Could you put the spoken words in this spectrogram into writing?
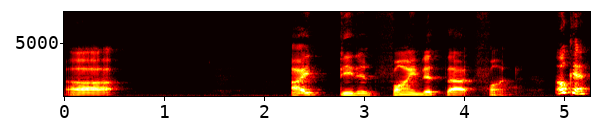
Uh, I didn't find it that fun. Okay.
